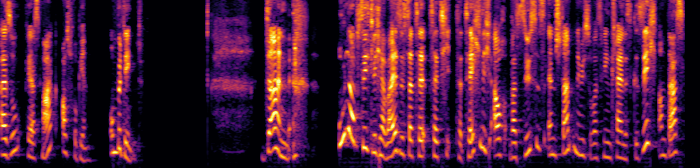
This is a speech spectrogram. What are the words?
also wer es mag, ausprobieren. Unbedingt. Dann Unabsichtlicherweise ist tatsächlich auch was Süßes entstanden, nämlich sowas wie ein kleines Gesicht und das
